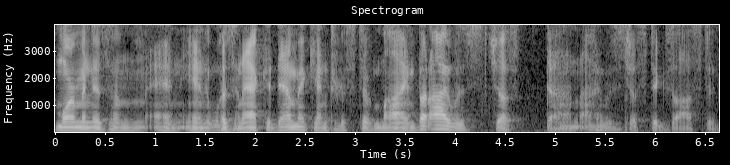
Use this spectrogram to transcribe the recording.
Mormonism and, and it was an academic interest of mine, but I was just done. I was just exhausted.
